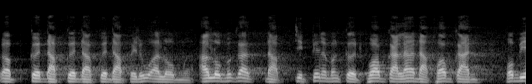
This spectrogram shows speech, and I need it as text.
ก็เกิดดับเกิดดับเกิดดับไปรู้อารมณ์อารมณ์มันก็ดับจิตขึ้นมันเกิดพร้อมกันแล้วดับพร้อมกันพอมี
